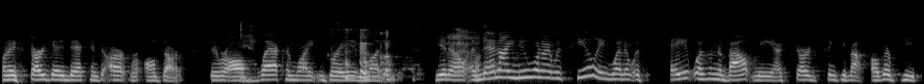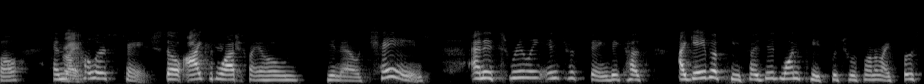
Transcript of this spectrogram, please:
when i started getting back into art were all dark. They were all yeah. black and white and gray and muddy you know? And then i knew when i was healing when it was a it wasn't about me. I started thinking about other people and right. the colors changed. So i could watch my own you know change. And it's really interesting because I gave a piece. I did one piece, which was one of my first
